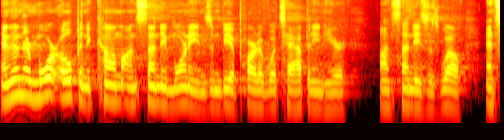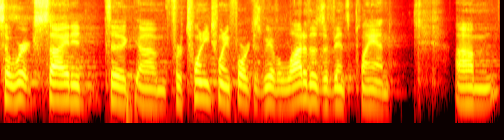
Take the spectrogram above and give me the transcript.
And then they're more open to come on Sunday mornings and be a part of what's happening here on Sundays as well. And so we're excited to, um, for 2024 because we have a lot of those events planned. Um,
